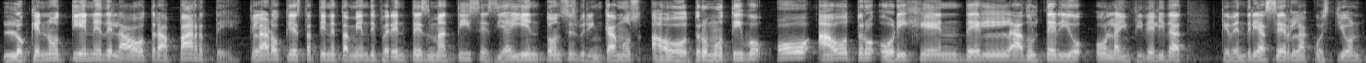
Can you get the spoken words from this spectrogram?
lo que no tiene de la otra parte. Claro que esta tiene también diferentes matices y ahí entonces brincamos a otro motivo o a otro origen del adulterio o la infidelidad que vendría a ser la cuestión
